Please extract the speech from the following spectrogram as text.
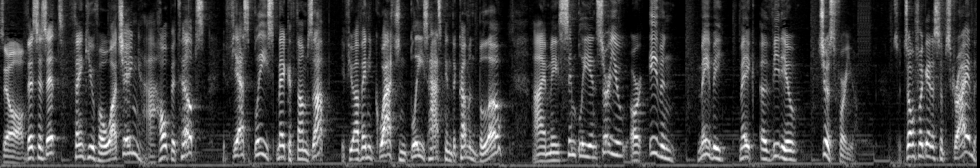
So this is it. Thank you for watching. I hope it helps. If yes, please make a thumbs up. If you have any question, please ask in the comment below. I may simply answer you or even maybe make a video just for you. So don't forget to subscribe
